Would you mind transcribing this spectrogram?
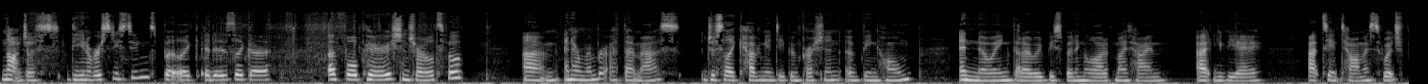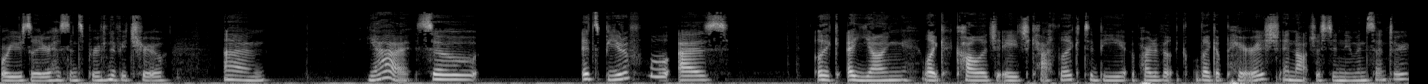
not just the university students, but like it is like a a full parish in Charlottesville. Um, and I remember at that mass just like having a deep impression of being home and knowing that I would be spending a lot of my time at UVA at St. Thomas, which four years later has since proven to be true. Um, yeah, so it's beautiful as like a young like college age catholic to be a part of it like, like, a parish and not just a newman center.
